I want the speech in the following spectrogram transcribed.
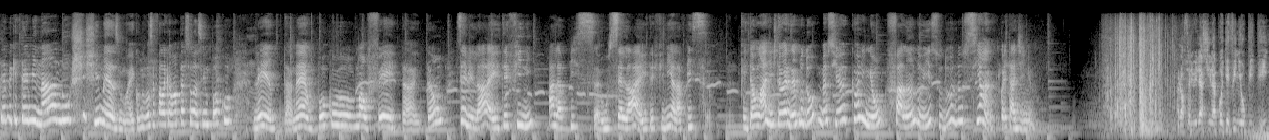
teve que terminar no xixi mesmo. Aí quando você fala que é uma pessoa assim um pouco lenta, né, um pouco mal feita, então celui-là été fini à la pisse, ou celle-là fini à la pisse. Então lá a gente tem o exemplo do Monsieur Collignon falando isso do Lucien, coitadinho. Alors celui-là, s'il a pas été fini au pipi,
